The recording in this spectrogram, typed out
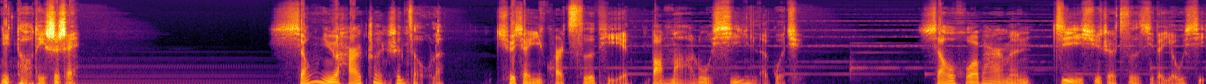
你到底是谁？小女孩转身走了，却像一块磁铁把马路吸引了过去。小伙伴们继续着自己的游戏，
